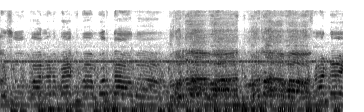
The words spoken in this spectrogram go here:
ਜਿੰਦਾਬਾਦ। ਪਸ਼ੂ ਪਾਲਣ ਮਹਿਕਮਾ ਮੁਰਦਾਬਾਦ। ਮੁਰਦਾਬਾਦ ਮੁਰਦਾਬਾਦ। ਸਾਡੇ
